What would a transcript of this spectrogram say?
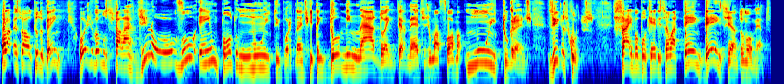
Olá pessoal, tudo bem? Hoje vamos falar de novo em um ponto muito importante que tem dominado a internet de uma forma muito grande: vídeos curtos. Saiba porque eles são a tendência do momento.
